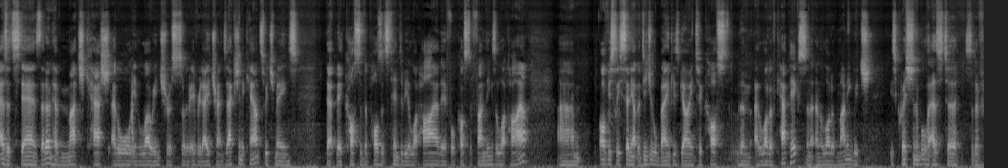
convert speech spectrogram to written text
As it stands, they don't have much cash at all in low interest, sort of everyday transaction accounts, which means that their cost of deposits tend to be a lot higher, therefore, cost of funding is a lot higher. Um, obviously setting up the digital bank is going to cost them a lot of capex and, and, a lot of money, which is questionable as to sort of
